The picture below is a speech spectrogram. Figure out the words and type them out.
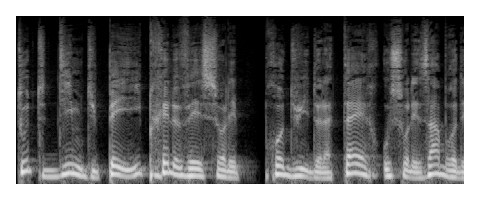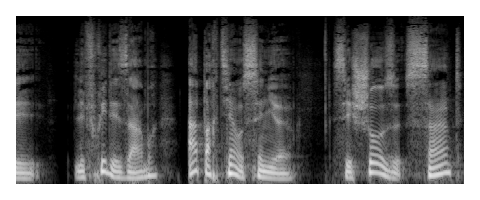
Toute dîme du pays prélevée sur les produits de la terre ou sur les arbres des, les fruits des arbres appartient au Seigneur. C'est chose sainte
